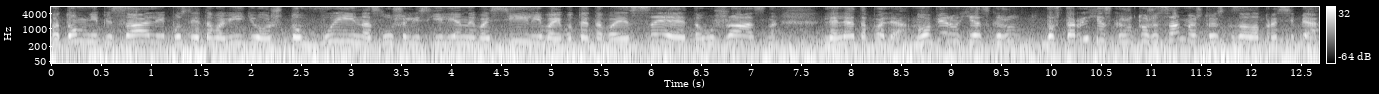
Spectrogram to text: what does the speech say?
Потом мне писали после этого видео, что вы наслушались Елены Васильевой, вот этого эссе, это ужасно, ля-ля тополя. Но, во-первых, я скажу, во-вторых, я скажу то же самое, что я сказала про себя.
